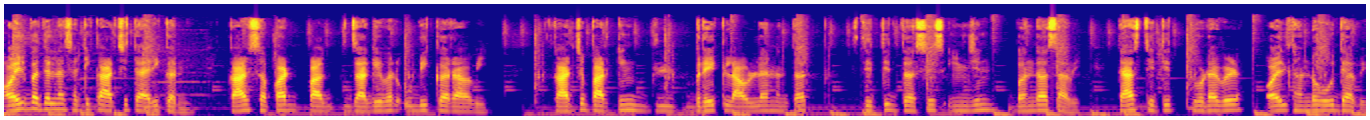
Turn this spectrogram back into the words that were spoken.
ऑइल बदलण्यासाठी कारची तयारी करणे. कार सपाट जागेवर उभी करावी. कारचे पार्किंग ब्रेक लावल्यानंतर स्थितीत तसेच इंजिन बंद असावे. त्या स्थितीत थोडा वेळ ऑइल थंड होऊ द्यावे.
